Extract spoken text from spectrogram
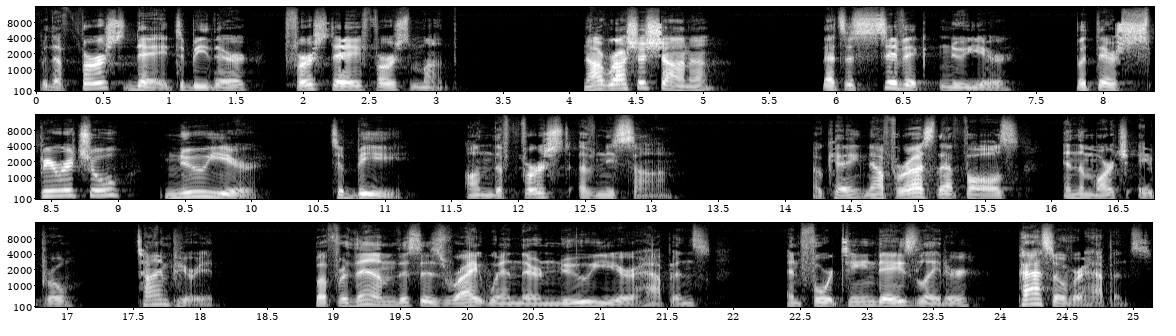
for the first day to be their first day, first month. Not Rosh Hashanah, that's a civic new year, but their spiritual new year to be on the first of Nisan. Okay, now for us, that falls in the March April time period. But for them, this is right when their new year happens. And 14 days later, Passover happens.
